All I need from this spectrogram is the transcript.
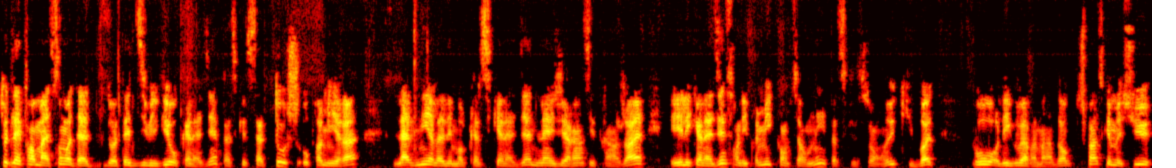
toute l'information doit être, divulguée aux Canadiens parce que ça touche au premier rang l'avenir de la démocratie canadienne, l'ingérence étrangère. Et les Canadiens sont les premiers concernés parce que ce sont eux qui votent pour les gouvernements. Donc, je pense que M.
